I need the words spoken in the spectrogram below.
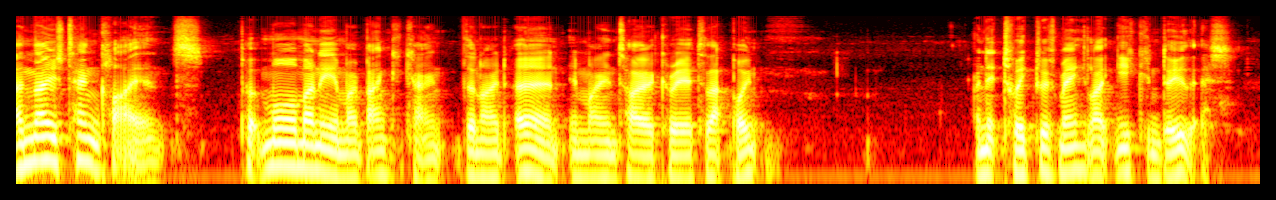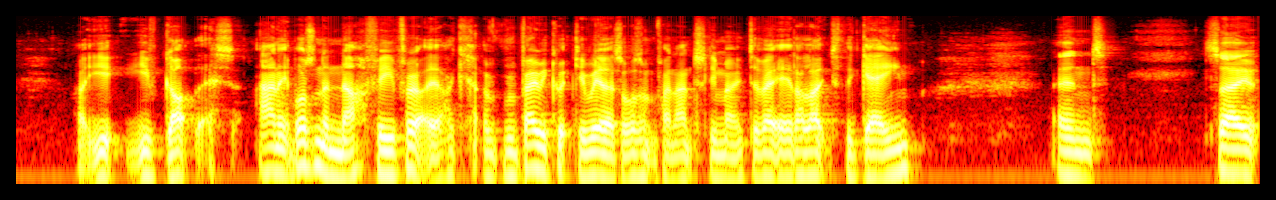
And those 10 clients put more money in my bank account than I'd earned in my entire career to that point. And it twigged with me, like, you can do this. Like, you, you've got this. And it wasn't enough either. I, I very quickly realized I wasn't financially motivated. I liked the game. And so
